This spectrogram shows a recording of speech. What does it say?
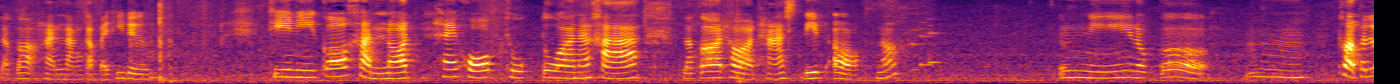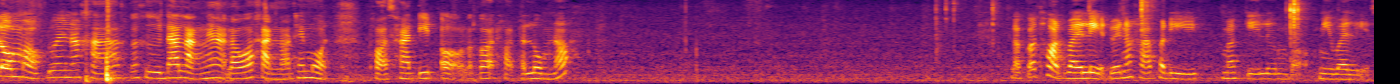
แล้วก็หันหลังกลับไปที่เดิม ทีนี้ก็ขันน็อตให้ครบทุกตัวนะคะ แล้วก็ถอดฮาร์ดดิสก์ออกเนาะรุ่นนี้แล้วก็ถอดพัดลมออกด้วยนะคะ ก็คือด้านหลังเนี่ยเราก็ขันน็อตให้หมด ถอดฮาร์ดดิสก์ออกแล้วก็ถอดพัดลมเนาะ แล้วก็ถอดไวเลสด้วยนะคะ พอดีเมื่อกี้ลืมบอกมีไวเลส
